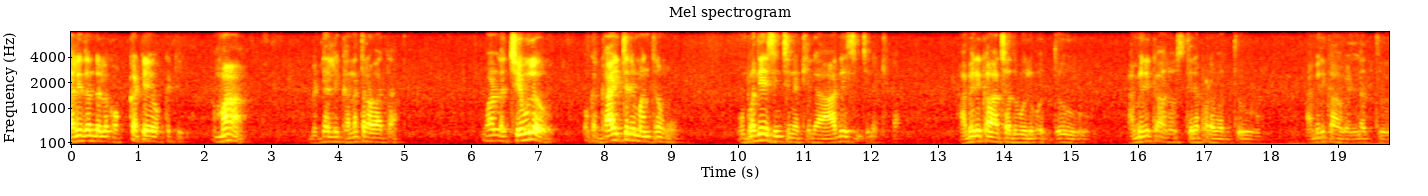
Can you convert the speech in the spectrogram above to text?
తల్లిదండ్రులకు ఒక్కటే ఒక్కటి అమ్మా బిడ్డల్ని కన్న తర్వాత వాళ్ళ చెవిలో ఒక గాయత్రి మంత్రము ఉపదేశించినట్లుగా ఆదేశించినట్లుగా. అమెరికా చదువులు వద్దు అమెరికాలో స్థిరపడవద్దు అమెరికా వెళ్ళొద్దు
